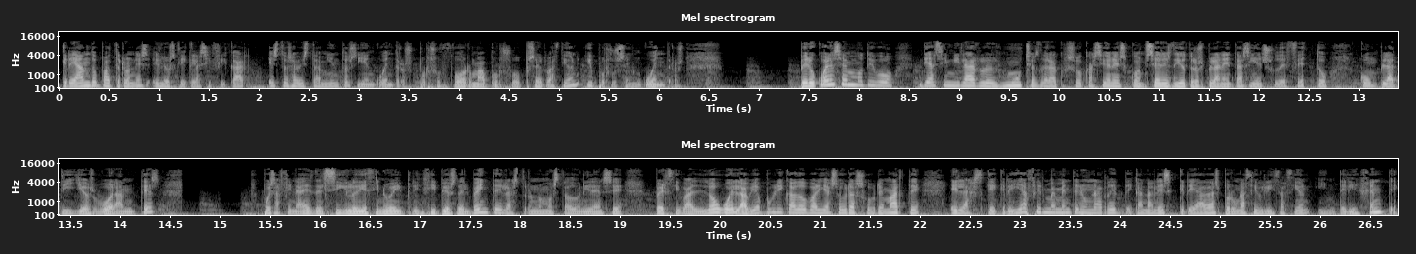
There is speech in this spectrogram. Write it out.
creando patrones en los que clasificar estos avistamientos y encuentros por su forma, por su observación y por sus encuentros. Pero ¿cuál es el motivo de asimilarlo en muchas de las ocasiones con seres de otros planetas y en su defecto con platillos volantes? Pues a finales del siglo XIX y principios del XX, el astrónomo estadounidense Percival Lowell había publicado varias obras sobre Marte en las que creía firmemente en una red de canales creadas por una civilización inteligente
